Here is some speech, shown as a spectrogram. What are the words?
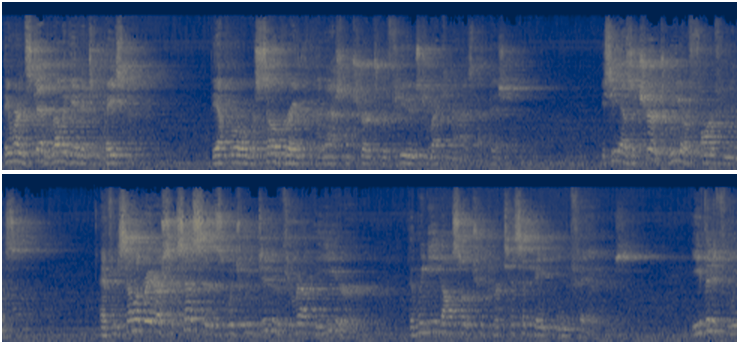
They were instead relegated to the basement. The uproar was so great that the National Church refused to recognize that bishop. You see, as a church, we are far from innocent. And if we celebrate our successes, which we do throughout the year, then we need also to participate in the failures, even if we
